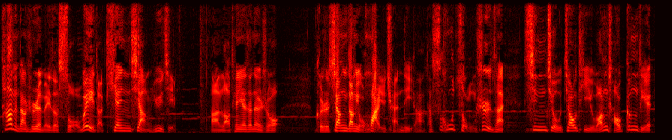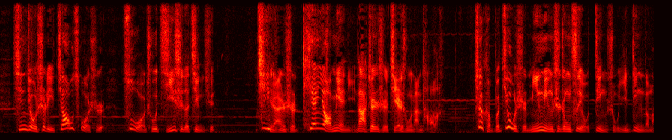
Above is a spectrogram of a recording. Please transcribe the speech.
他们当时认为的所谓的天象预警，啊，老天爷在那时候可是相当有话语权的啊，他似乎总是在新旧交替、王朝更迭、新旧势力交错时做出及时的警讯。既然是天要灭你，那真是劫数难逃了。这可不就是冥冥之中自有定数一定的吗？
